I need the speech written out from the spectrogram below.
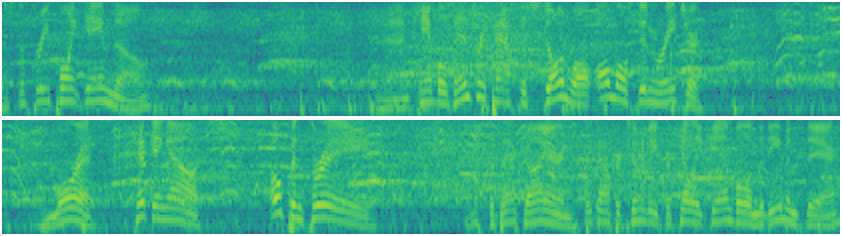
Just a three-point game, though. And Campbell's entry pass to Stonewall almost didn't reach her. Morris kicking out. Open three. Off the back iron. Big opportunity for Kelly Campbell and the Demons there.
